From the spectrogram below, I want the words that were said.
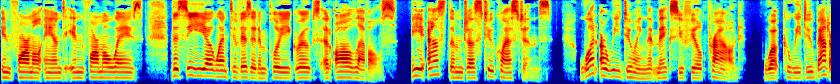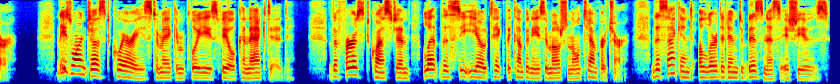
in formal and informal ways, the CEO went to visit employee groups at all levels. He asked them just two questions What are we doing that makes you feel proud? What could we do better? These weren't just queries to make employees feel connected. The first question let the CEO take the company's emotional temperature. The second alerted him to business issues.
